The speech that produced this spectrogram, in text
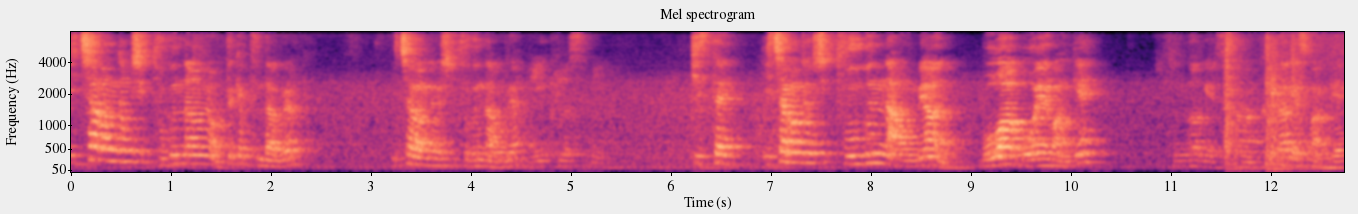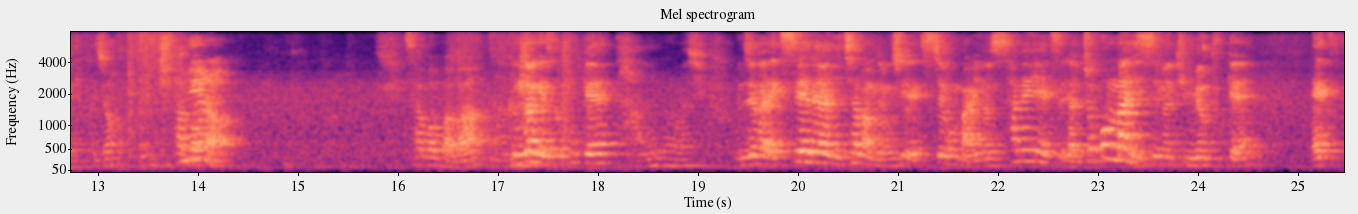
2차 방정식 두근 나오면 어떻게 푼다고요? 2차 방정식 두근 나오면 A 플러스 B. 비슷해 2차 방정식 두근 나오면 뭐와 뭐의 관계? 분각에서. 어, 극각에서 관계 그죠? 집중해라. 4번 봐봐 극각에서 풀게 다른 거 하나씩. 문제가 x에 대한 2차 방정식 x제곱 마이너스 3ax 야 조금만 있으면 뒷면 풀게 x,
